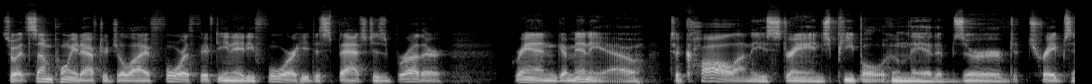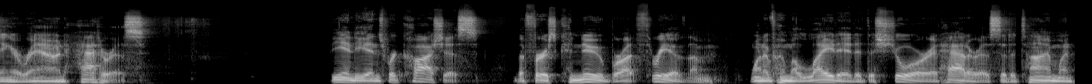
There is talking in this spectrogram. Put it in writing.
So at some point after July 4th, 1584, he dispatched his brother, Granganimeo, to call on these strange people whom they had observed traipsing around Hatteras. The Indians were cautious. The first canoe brought three of them, one of whom alighted at the shore at Hatteras at a time when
